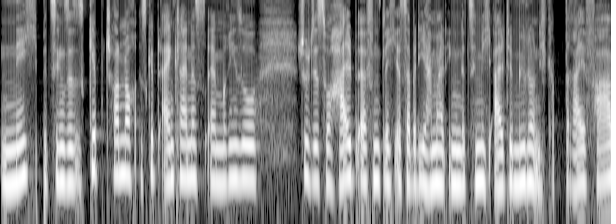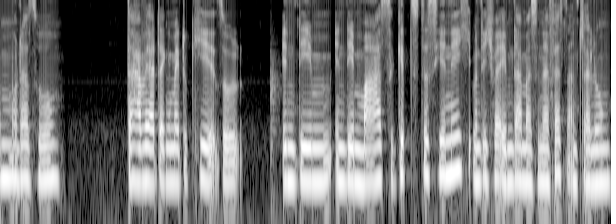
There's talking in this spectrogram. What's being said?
nicht, beziehungsweise es gibt schon noch, es gibt ein kleines ähm, Riso-Studio, das so halb öffentlich ist, aber die haben halt irgendwie eine ziemlich alte Mühle und ich glaube drei Farben oder so. Da haben wir halt dann gemerkt, okay, so in dem, in dem Maße gibt es das hier nicht und ich war eben damals in der Festanstellung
